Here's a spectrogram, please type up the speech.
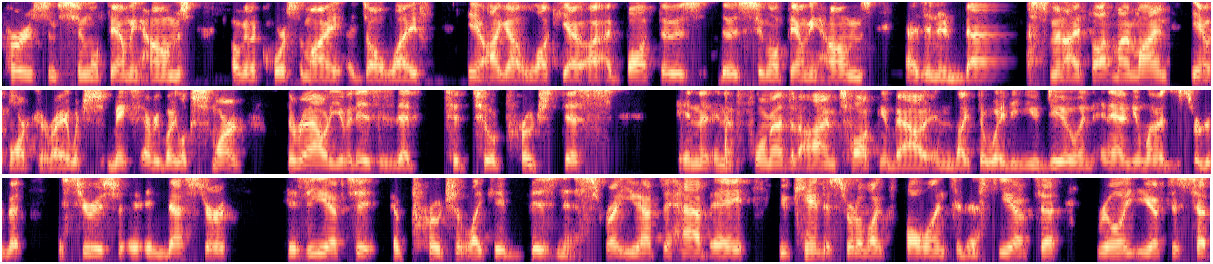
purchased some single family homes over the course of my adult life. You know, I got lucky. I, I bought those those single family homes as an investment. I thought in my mind, you know, market right, which makes everybody look smart. The reality of it is, is that to to approach this in the in the format that I'm talking about, and like the way that you do, and, and anyone that's sort of a, a serious investor, is that you have to approach it like a business, right? You have to have a, you can't just sort of like fall into this. You have to really, you have to set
